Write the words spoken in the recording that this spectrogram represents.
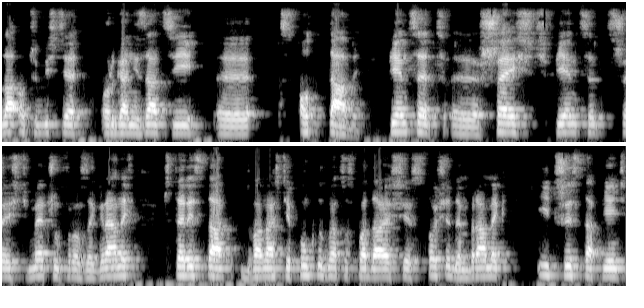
dla oczywiście organizacji e, z Ottawy. 506, 506 meczów rozegranych, 412 punktów, na co składa się 107 bramek i 305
